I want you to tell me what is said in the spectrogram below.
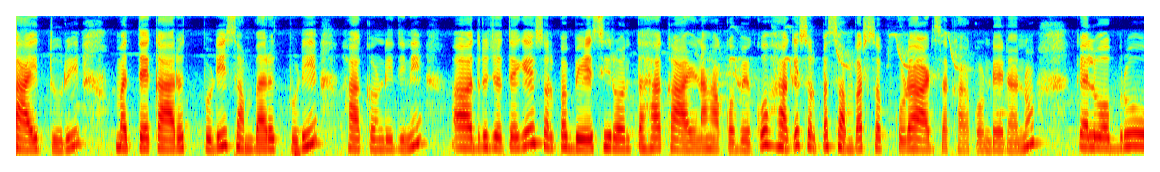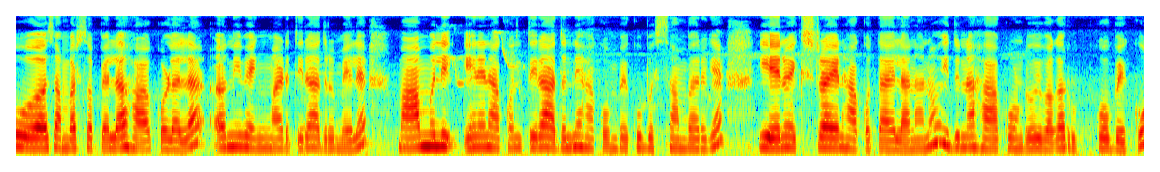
ಕಾಯಿ ತುರಿ, ಮತ್ತು ಖಾರದ ಪುಡಿ, ಸಾಂಬಾರದ ಪುಡಿ ಹಾಕ್ಕೊಂಡಿದ್ದೀನಿ ಅದ್ರ ಜೊತೆಗೆ ಸ್ವಲ್ಪ ಬೇಯಿಸಿರೋಂತಹ ಕಾಳನ್ನ ಹಾಕೋಬೇಕು. ಹಾಗೆ ಸ್ವಲ್ಪ ಸಾಂಬಾರು ಸೊಪ್ಪು ಕೂಡ ಆಡ್ಸೋಕ್ಕೆ ಹಾಕ್ಕೊಂಡೆ ನಾನು. ಕೆಲವೊಬ್ಬರು ಸಾಂಬಾರು ಸೊಪ್ಪೆಲ್ಲ ಹಾಕ್ಕೊಳ್ಳಲ್ಲ ನೀವು ಹೆಂಗೆ ಮಾಡ್ತೀರಾ? ಅದ್ರ ಮೇಲೆ ಮಾಮೂಲಿ ಏನೇನು ಹಾಕ್ಕೊತೀರಾ ಅದನ್ನೇ ಹಾಕ್ಕೊಬೇಕು ಬಸ್ ಸಾಂಬಾರಿಗೆ. ಏನು ಎಕ್ಸ್ಟ್ರಾ ಏನು ಹಾಕೋತಾ ಇಲ್ಲ ನಾನು. ಇದನ್ನು ಹಾಕ್ಕೊಂಡು ಇವಾಗ ರುಬ್ಕೋಬೇಕು.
